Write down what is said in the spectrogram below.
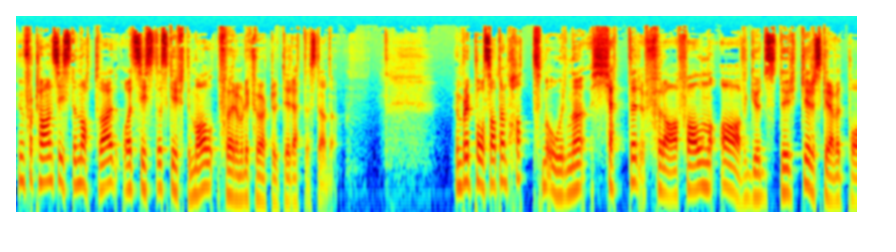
Hun får ta en siste nattverd og et siste skriftemål før hun blir ført ut til rettestedet. Hun blir påsatt en hatt med ordene 'kjetter, frafallen og avgudsdyrker' skrevet på,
